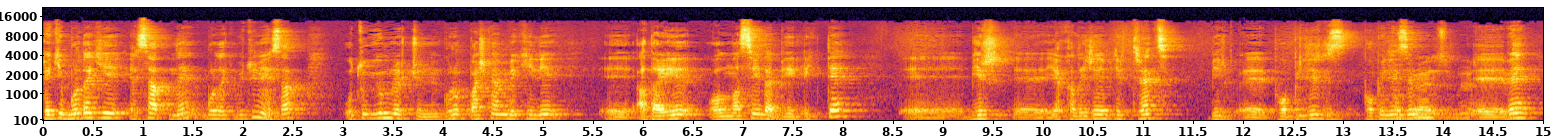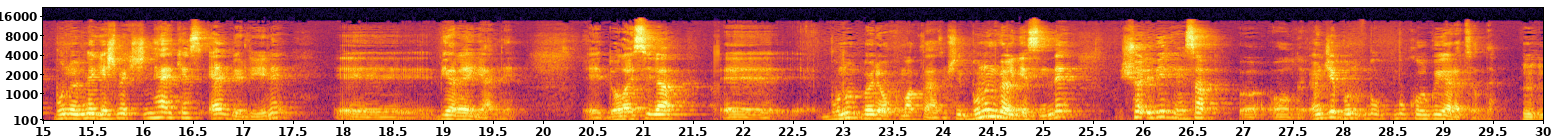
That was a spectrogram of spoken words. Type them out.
Peki buradaki hesap ne? Buradaki bütün hesap Utu Gümrükçü'nün grup başkan vekili e, adayı olmasıyla birlikte e, bir e, yakalayacağı bir trend, bir e, popüliz, popülizm Popülizm, evet. e, ve bunun önüne geçmek için herkes el birliğiyle e, bir araya geldi. E, dolayısıyla e, bunu böyle okumak lazım. Şimdi bunun gölgesinde şöyle bir hesap e, oldu. Önce bu, bu, bu kurgu yaratıldı. Hı hı.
